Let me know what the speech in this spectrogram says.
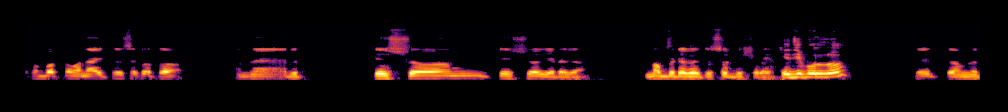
এখন বর্তমানে আইতেছে কত? আপনার তেইশশো তেইশশো ইয়ে টাকা নব্বই টাকা হইতো চব্বিশশো টাকা। কেজি পড়ল? এই তো আপনার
